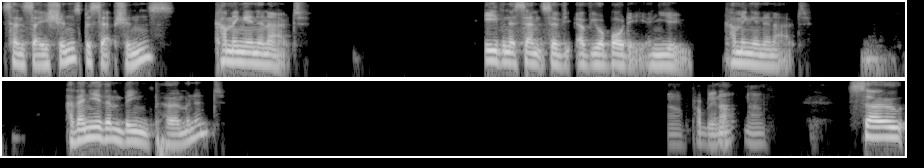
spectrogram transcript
sensations, perceptions coming in and out. Even a sense of, of your body and you coming in and out. Have any of them been permanent? No, probably not. No. So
